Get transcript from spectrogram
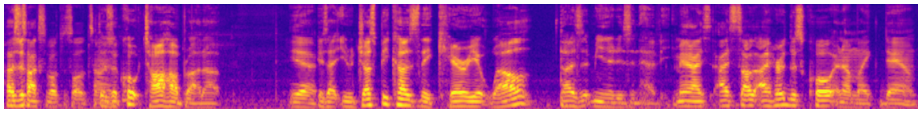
Huz there's a, talks about this all the time there's a quote Taha brought up yeah is that you know just because they carry it well doesn't mean it isn't heavy. man I, I saw i heard this quote and i'm like damn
